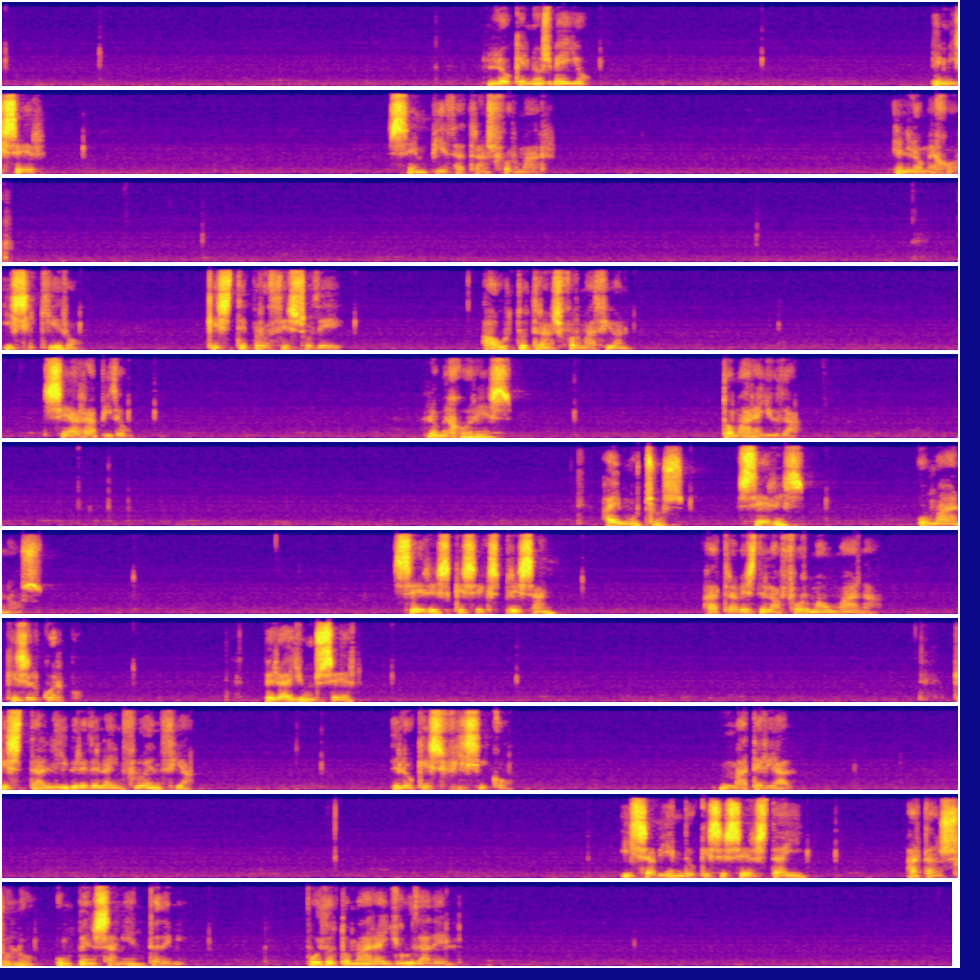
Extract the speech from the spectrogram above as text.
lo que no es bello en mi ser se empieza a transformar en lo mejor. Y si quiero que este proceso de autotransformación. Sea rápido, lo mejor es tomar ayuda. Hay muchos seres humanos. Seres que se expresan a través de la forma humana, que es el cuerpo. Pero hay un ser que está libre de la influencia de lo que es físico, material. y sabiendo que ese ser está ahí, a tan solo un pensamiento de mí, puedo tomar ayuda de él.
